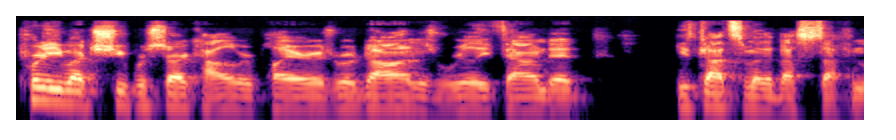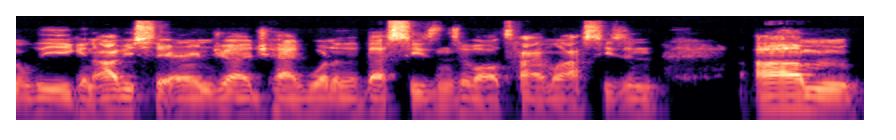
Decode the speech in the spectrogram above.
pretty much superstar caliber players. Rodon has really found it. He's got some of the best stuff in the league, and obviously Aaron Judge had one of the best seasons of all time last season. Um,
